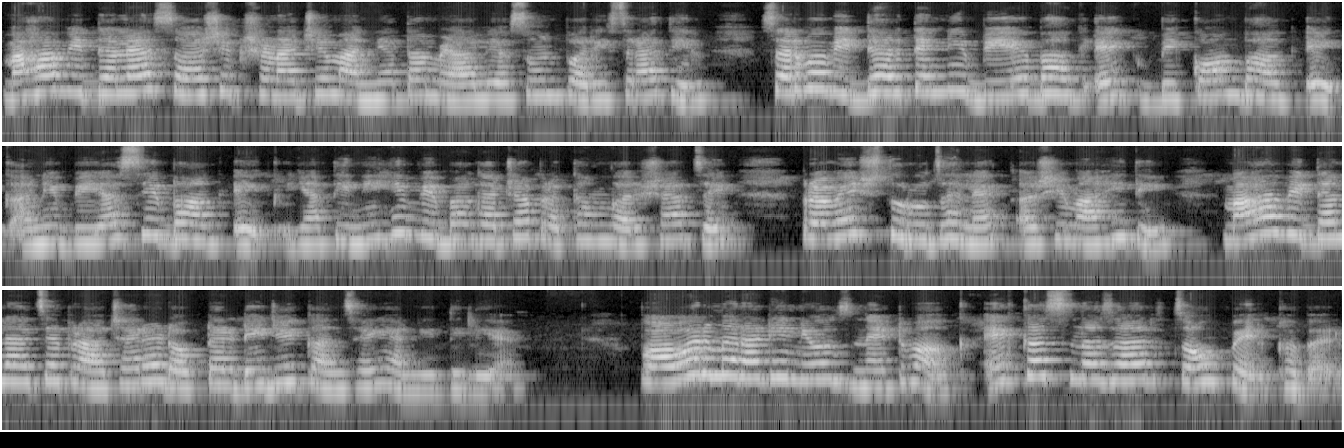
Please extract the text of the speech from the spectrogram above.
महाविद्यालयात सहशिक्षणाची मान्यता मिळाली असून परिसरातील सर्व विद्यार्थ्यांनी बी ए भाग एक बी कॉम भाग एक आणि बी एस सी भाग एक या तिन्ही विभागाच्या प्रथम वर्षाचे प्रवेश सुरू झालेत अशी माहिती महाविद्यालयाचे प्राचार्य डॉक्टर डी जी कंसे यांनी दिली आहे. पॉवर मराठी न्यूज नेटवर्क एकच नजर चौपेर खबर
